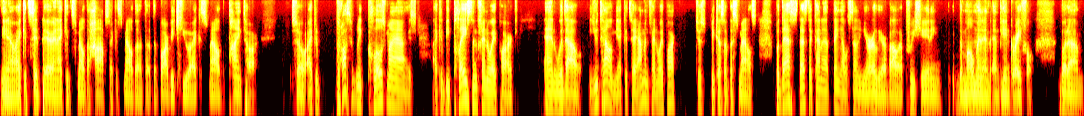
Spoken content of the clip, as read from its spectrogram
You know, I could sit there and I can smell the hops. I could smell the, the, the barbecue. I could smell the pine tar. So I could possibly close my eyes. I could be placed in Fenway Park. And without you telling me, I could say, I'm in Fenway Park just because of the smells. But that's that's the kind of thing I was telling you earlier about appreciating the moment and, and being grateful. But um,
